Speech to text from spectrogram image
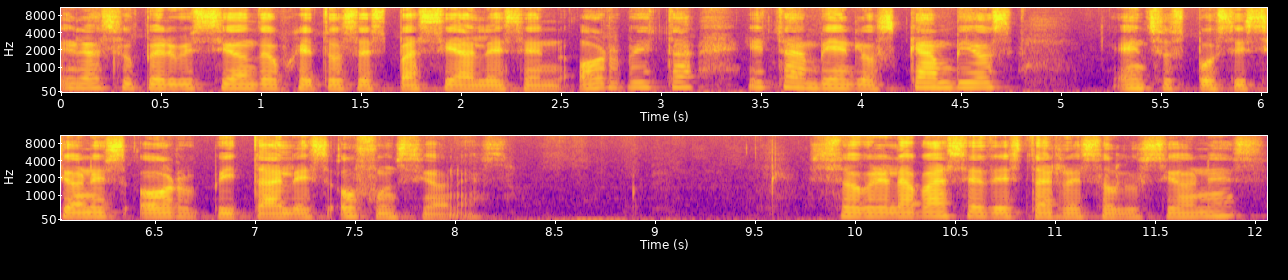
y la supervisión de objetos espaciales en órbita y también los cambios en sus posiciones orbitales o funciones. Sobre la base de estas resoluciones,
